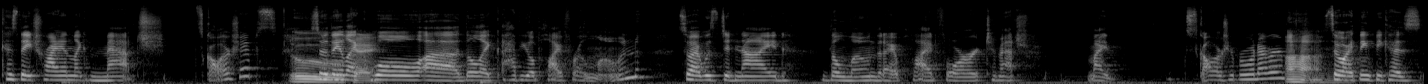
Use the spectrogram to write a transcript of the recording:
because they try and like match scholarships. Ooh, so they like okay. will uh, they'll like have you apply for a loan. So I was denied the loan that I applied for to match my scholarship or whatever. Uh-huh. So I think because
